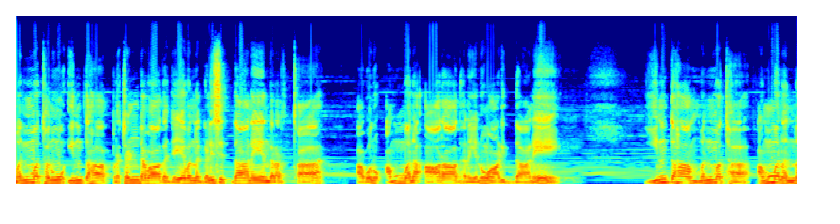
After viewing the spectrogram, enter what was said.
ಮನ್ಮಥನು ಇಂತಹ ಪ್ರಚಂಡವಾದ ಜಯವನ್ನು ಗಳಿಸಿದ್ದಾನೆ ಎಂದರರ್ಥ ಅವನು ಅಮ್ಮನ ಆರಾಧನೆಯನ್ನು ಮಾಡಿದ್ದಾನೆ. ಇಂತಹ ಮನ್ಮಥ ಅಮ್ಮನನ್ನ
